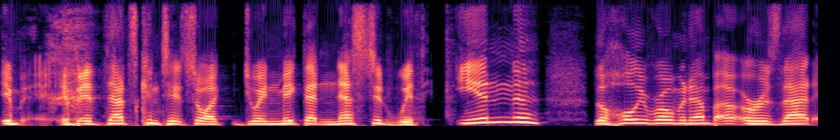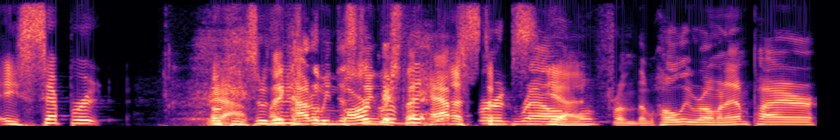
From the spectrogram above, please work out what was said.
if, if, that's contained, so I, do I make that nested within the Holy Roman Empire, or is that a separate? Okay, so like then how do we distinguish the Habsburg realm yeah. from the Holy Roman Empire?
